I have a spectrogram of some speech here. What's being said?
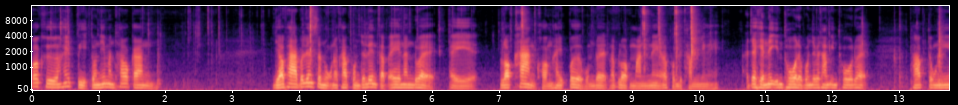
ก็คือให้ปีกตัวนี้มันเท่ากัน เดี๋ยวพาไปเล่นสนุกนะครับ ผมจะเล่นกับไอ้นั่นด้วยไอ้ล็อกข้างของไฮเปอร์ผมด้วยรับรองมันแน่ว่าผมจะทำยังไง อาจจะเห็นในอินโทรแต่ผมจะไปทำอินโทรด้วยพับตรงนี้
